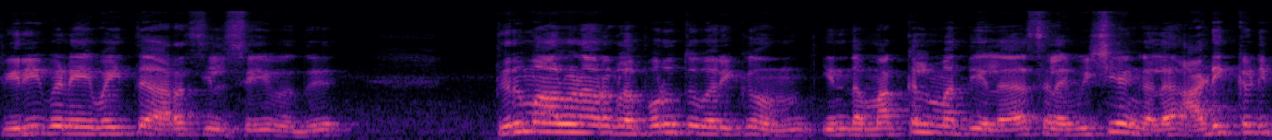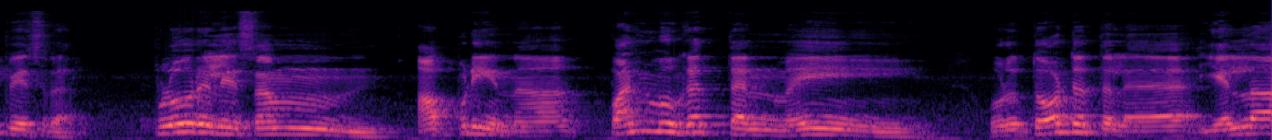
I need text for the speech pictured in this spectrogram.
பிரிவினை வைத்து அரசியல் செய்வது திருமாவளவன் அவர்களை பொறுத்த வரைக்கும் இந்த மக்கள் மத்தியில் சில விஷயங்களை அடிக்கடி பேசுகிறார் புளோரலிசம் அப்படின்னா பன்முகத்தன்மை. ஒரு தோட்டத்தில் எல்லா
